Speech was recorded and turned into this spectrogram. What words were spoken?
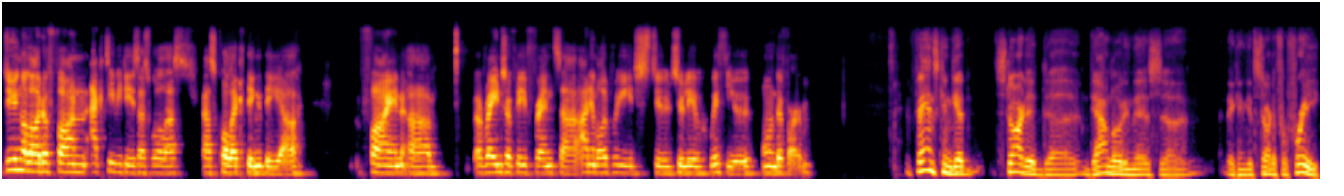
doing a lot of fun activities as well as, as collecting the uh, fine um, range of different uh, animal breeds to, to live with you on the farm. Fans can get started uh, downloading this, uh, they can get started for free.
